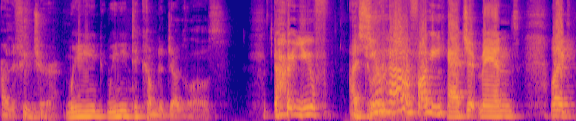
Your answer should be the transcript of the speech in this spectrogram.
are the future. We need we need to come to Juggalos. Are you? f- I do you have a fucking hatchet man, like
